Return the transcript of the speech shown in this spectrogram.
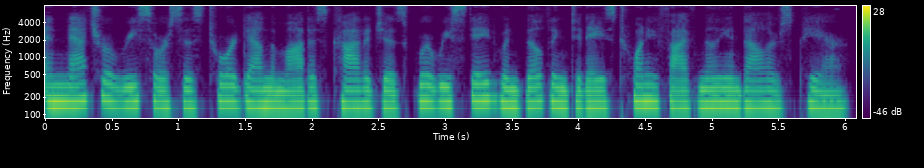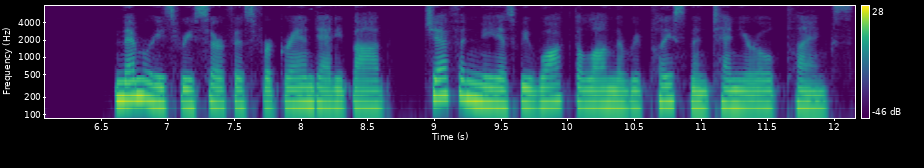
and Natural Resources tore down the modest cottages where we stayed when building today's $25 million pier. Memories resurface for Granddaddy Bob, Jeff and me as we walked along the replacement 10 year old planks.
